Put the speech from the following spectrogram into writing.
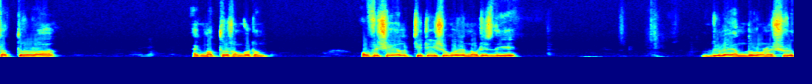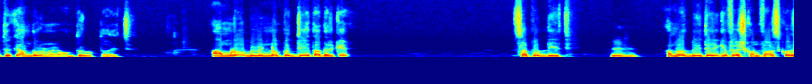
ছাত্ররা একমাত্র সংগঠন। অফিসিয়াল চিঠি ইস্যু করে নোটিশ দিয়ে জুলাই আন্দোলনের শুরু থেকে আন্দোলনের অন্তর্ভুক্ত হয়েছে। আমরাও বিভিন্ন পর্যায়ে তাদেরকে সাপোর্ট দিয়েছি। আমরা দুই তারিখে ফ্রেশ কনফারেন্স করে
